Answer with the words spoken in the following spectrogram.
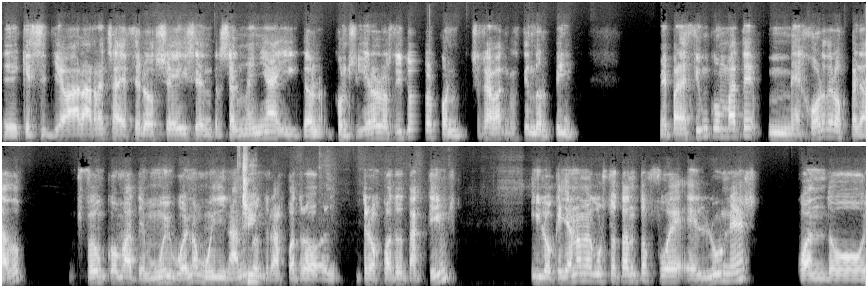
eh, que llevaba la racha de 0-6 entre WrestleMania y consiguieron los títulos con se van haciendo el pin. Me pareció un combate mejor de lo esperado. Fue un combate muy bueno, muy dinámico entre, las cuatro, entre los cuatro tag teams. Y lo que ya no me gustó tanto fue el lunes, cuando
